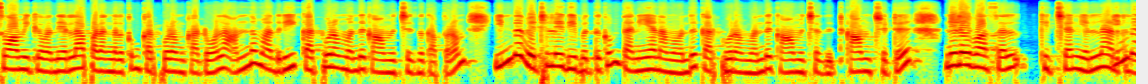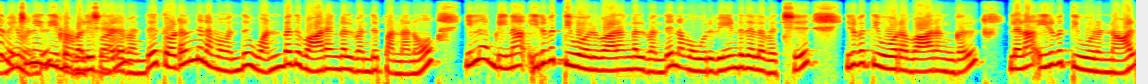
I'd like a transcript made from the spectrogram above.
சுவாமிக்கு வந்து எல்லா படங்களுக்கும் கற்பூரம் காட்டுவோம்ல அந்த மாதிரி கற்பூரம் வந்து காமிச்சதுக்கு அப்புறம் இந்த வெற்றிலை தீபத்துக்கும் தனியாக நம்ம வந்து கற்பூரம் வந்து காமிச்சது காமிச்சிட்டு நிலைவாசல் கிச்சன் எல்லா இந்த வெற்றிலை தீப வழிபாடு வந்து தொடர்ந்து நம்ம வந்து ஒன்பது வாரங்கள் வந்து பண்ணணும். இல்லை அப்படின்னா இருபத்தி ஓரு வாரங்கள் வந்து நம்ம ஒரு வேண்டுதலை வச்சு இருபத்தி ஓர வாரங்கள் நாட்கள் இல்லைனா இருபத்தி ஒரு நாள்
